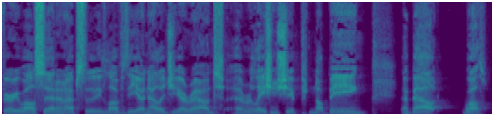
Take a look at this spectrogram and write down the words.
very well said. And I absolutely love the analogy around a relationship not being about, well,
